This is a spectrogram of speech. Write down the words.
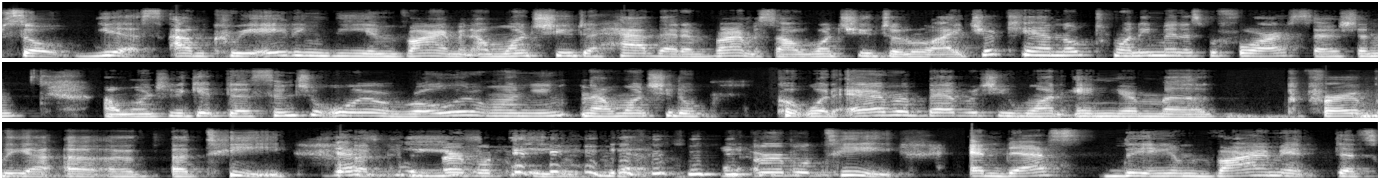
so yes i'm creating the environment. I want you to have that environment. So i want you to light your candle 20 minutes before our session. I want you to get the essential oil roll it on you and i want you to put whatever beverage you want in your mug preferably a, a, a tea yes a, please. herbal tea yeah, an herbal tea. And that's the environment that's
